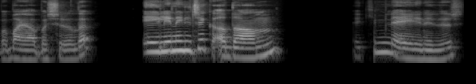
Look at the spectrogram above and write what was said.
bayağı başarılı. Eğlenilecek adam. E, kimle eğlenilir?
